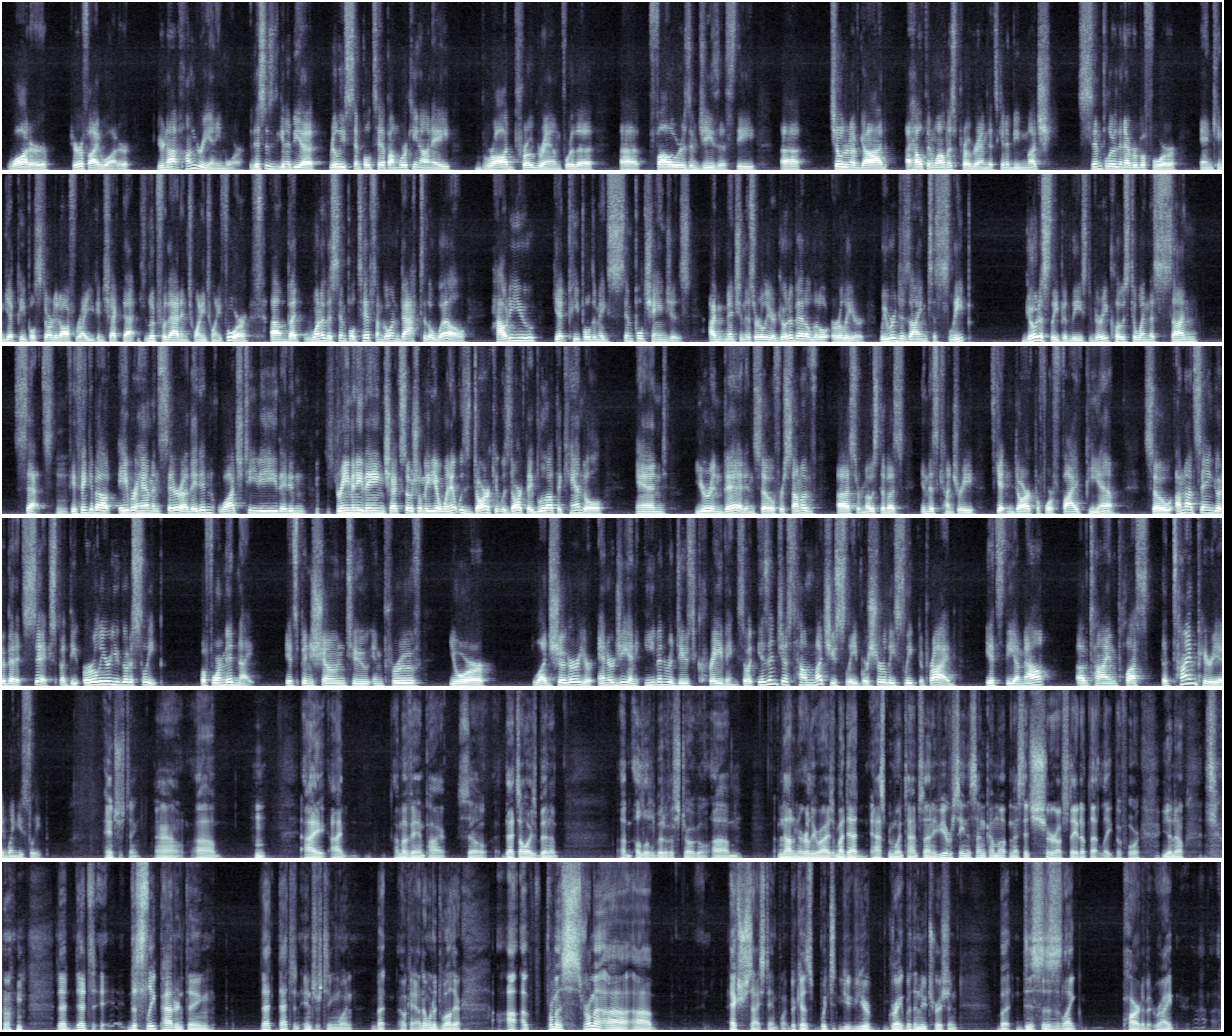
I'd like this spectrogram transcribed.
water, purified water, you're not hungry anymore. This is going to be a really simple tip. I'm working on a broad program for the uh, followers of Jesus, the uh, children of God, a health and wellness program that's going to be much simpler than ever before and can get people started off right. You can check that, look for that in 2024. Um, but one of the simple tips, I'm going back to the well. How do you get people to make simple changes? I mentioned this earlier go to bed a little earlier. We were designed to sleep, go to sleep at least, very close to when the sun sets. Hmm. If you think about Abraham and Sarah, they didn't watch TV, they didn't stream anything, check social media. When it was dark, it was dark. They blew out the candle and you're in bed. And so for some of us or most of us in this country, it's getting dark before 5 p.m. So I'm not saying go to bed at 6, but the earlier you go to sleep before midnight, it's been shown to improve your blood sugar, your energy, and even reduce craving. So it isn't just how much you sleep, we're surely sleep deprived, it's the amount of time plus the time period when you sleep. Interesting. Oh, um, hmm. I I I'm a vampire, so that's always been a a, a little bit of a struggle. Um, I'm not an early riser. My dad asked me one time, "Son, have you ever seen the sun come up?" And I said, "Sure, I've stayed up that late before." You know, so that that's the sleep pattern thing. That that's an interesting one. But okay, I don't want to dwell there. Uh, uh, from a from a uh, uh, exercise standpoint because you, you're great with the nutrition, but this is like part of it, right?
